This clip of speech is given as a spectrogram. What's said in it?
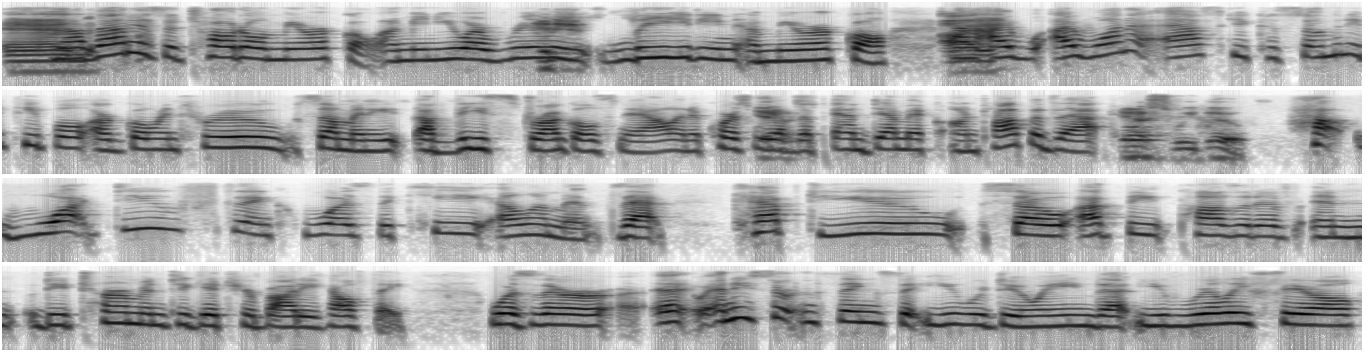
And now that is a total miracle. I mean, you are really leading a miracle. And I- I I, want to ask you because so many people are going through so many of these struggles now, and of course we have the pandemic on top of that. yes, we do. How, what do you think was the key element that kept you so upbeat, positive, and determined to get your body healthy? Was there any certain things that you were doing that you really feel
